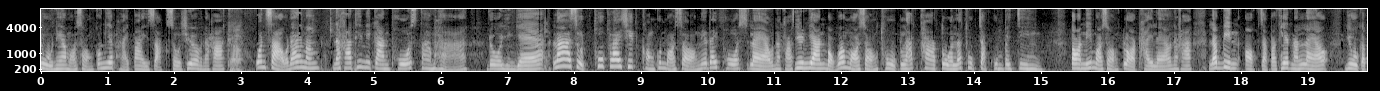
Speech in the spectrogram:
จู่ๆเนี่ยหมอสองก็เงียบหายไปจากโซเชียลนะคะครับวันเสาร์ได้มั้งนะคะที่มีการโพสต์ตามหาโดยหญิงแย้ ล่าสุดผู้ใกล้ชิดของคุณหมอสองเนี่ยได้โพสต์แล้วนะคะ ยืนยันบอกว่าหมอสองถูกลักพาตัวและถูกจับกุมไปจริง ตอนนี้หมอสองปลอดภัยแล้วนะคะ แล้วบินออกจากประเทศนั้นแล้ว อยู่กับ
